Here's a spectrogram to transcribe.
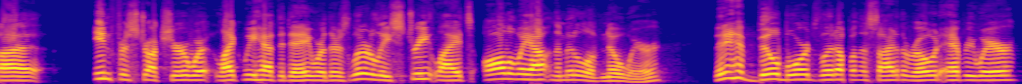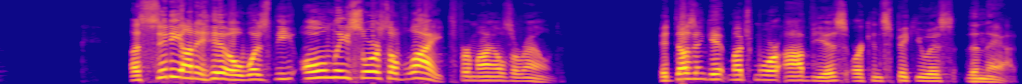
uh, infrastructure where, like we have today, where there's literally street lights all the way out in the middle of nowhere. They didn't have billboards lit up on the side of the road everywhere. A city on a hill was the only source of light for miles around. It doesn't get much more obvious or conspicuous than that.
